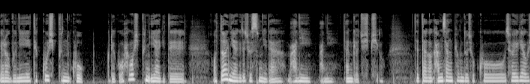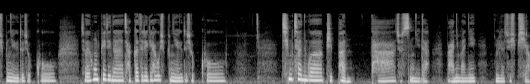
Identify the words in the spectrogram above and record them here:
여러분이 듣고 싶은 곡 그리고 하고 싶은 이야기들 어떠한 이야기도 좋습니다. 많이 많이 남겨주십시오. 듣다가 감상평도 좋고 저에게 하고 싶은 얘기도 좋고 저희 홍PD나 작가들에게 하고 싶은 이야기도 좋고 칭찬과 비판 다 좋습니다. 많이 많이 올려주십시오.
